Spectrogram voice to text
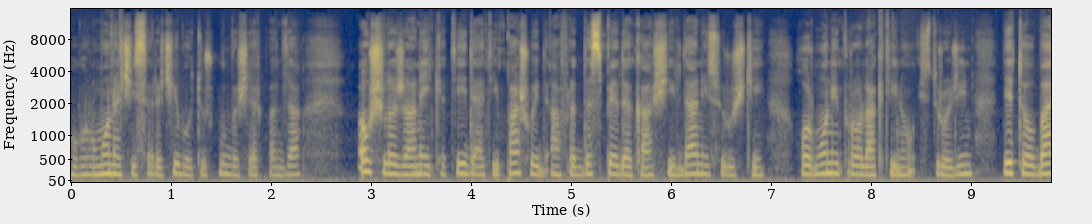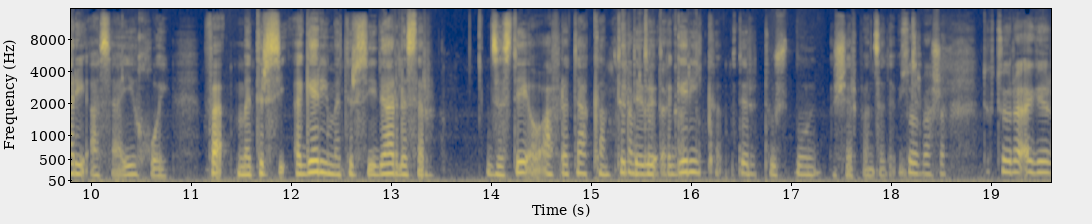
هۆرمۆنەکی سەرەکی بۆ توشببوون بە شێرپەنجە ئەو شڵەژانەی کە تێیداتی پاش وەید ئافرەت دەست پێدەکا شیردانی سروشتی، هۆرمۆنی پرۆلاکتین و ئیسترۆجین دێتەوە باری ئاسایی خۆی، ف مەترسی ئەگەری مەترسیدار لەسەر جستەی ئەو ئافرەتا کەمتر دەوێت ئەگەری کەمتر توشبوون بە شێرپەنجە دەبێت زۆر باشە دکتۆرە ئەگەر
